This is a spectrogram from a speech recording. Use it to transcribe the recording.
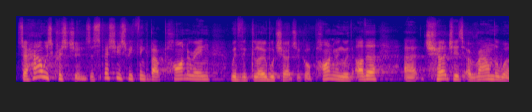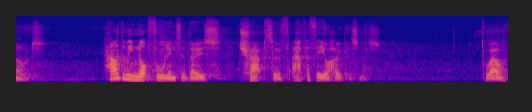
So, how, as Christians, especially as we think about partnering with the global church of God, partnering with other uh, churches around the world, how do we not fall into those traps of apathy or hopelessness? Well,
